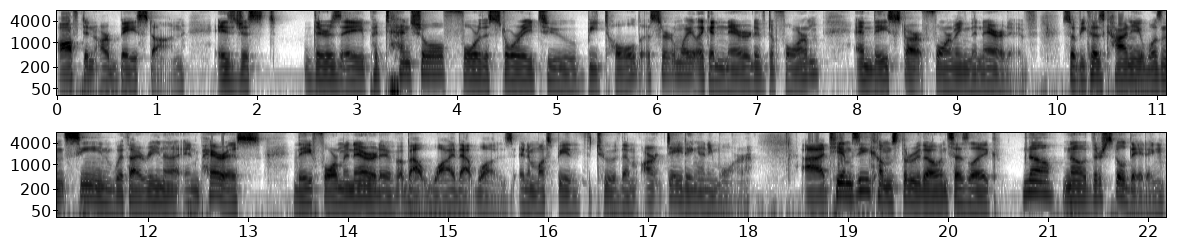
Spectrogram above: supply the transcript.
often are based on is just there's a potential for the story to be told a certain way, like a narrative to form, and they start forming the narrative. So because Kanye wasn't seen with Irina in Paris, they form a narrative about why that was, and it must be that the two of them aren't dating anymore. Uh, TMZ comes through though and says like, no, no, they're still dating.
